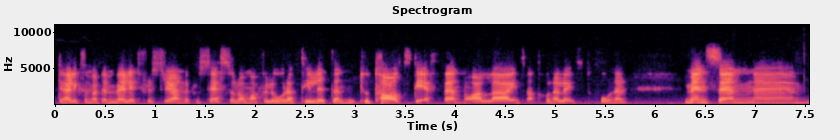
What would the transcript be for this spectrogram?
det har liksom varit en väldigt frustrerande process och de har förlorat tilliten totalt till FN och alla internationella institutioner. Men sen eh,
